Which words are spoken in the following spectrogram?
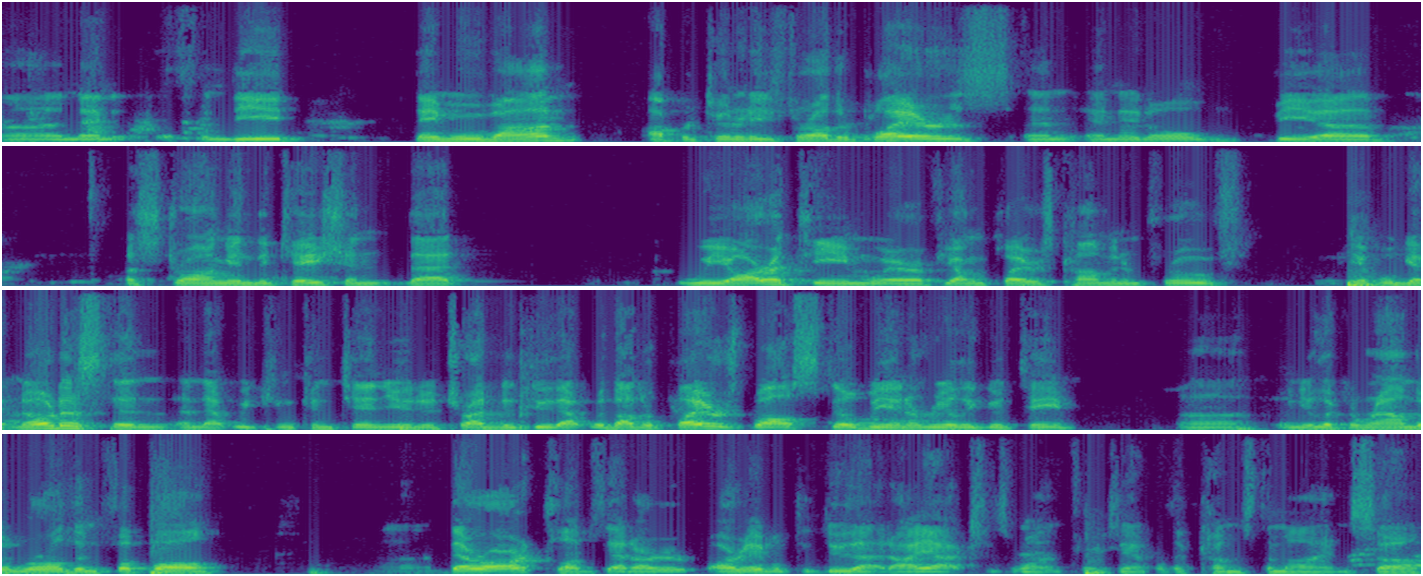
Uh, and then, if indeed they move on, opportunities for other players, and, and it'll be a, a strong indication that we are a team where if young players come and improve, it will get noticed and, and that we can continue to try to do that with other players while still being a really good team. Uh, when you look around the world in football, there are clubs that are, are able to do that. Ajax is one, for example, that comes to mind. So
